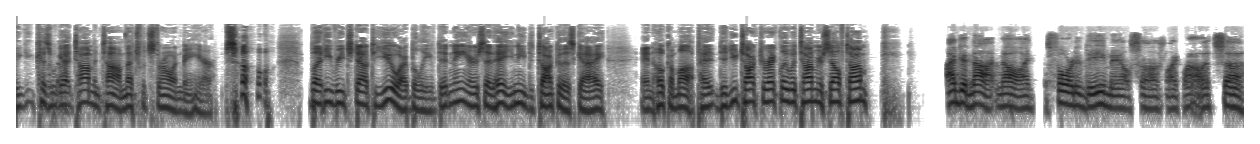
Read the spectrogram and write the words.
because we got Tom and Tom. That's what's throwing me here. So, but he reached out to you, I believe, didn't he? Or said, "Hey, you need to talk to this guy and hook him up." Hey, did you talk directly with Tom yourself, Tom? I did not. No, I was forwarded the email, so I was like, "Wow, that's." uh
